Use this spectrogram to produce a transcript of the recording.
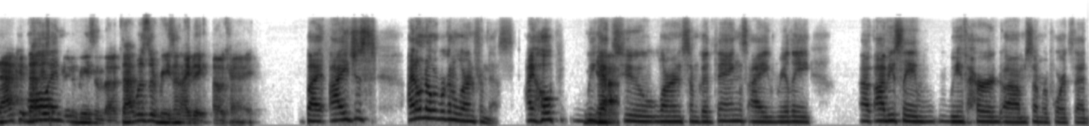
That could that All is I- a good reason though. That was the reason, I'd be like, okay. but I just I don't know what we're going to learn from this. I hope we Yeah. get to learn some good things. I really, obviously, we've heard um, some reports that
